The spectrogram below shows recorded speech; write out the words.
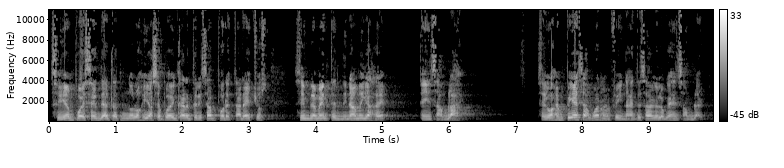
si bien puede ser de alta tecnología, se pueden caracterizar por estar hechos simplemente en dinámicas de ensamblaje. Se cogen piezas, bueno, en fin, la gente sabe lo que es ensamblar.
